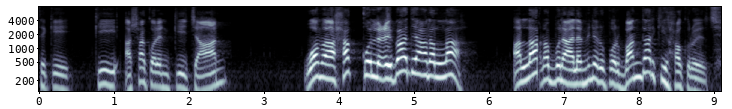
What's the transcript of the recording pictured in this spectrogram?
থেকে কি আশা করেন, কি চান? ওয়ামা হাক্কুল ইবাদে আল্লাহ আল্লাহ রব্বুল আলমিনের উপর বান্দার কি হক রয়েছে?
